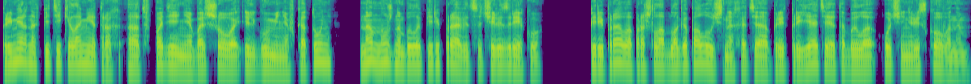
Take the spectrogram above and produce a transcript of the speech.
примерно в пяти километрах от впадения Большого Ильгуменя в Катунь, нам нужно было переправиться через реку. Переправа прошла благополучно, хотя предприятие это было очень рискованным.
